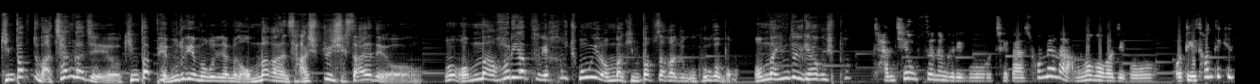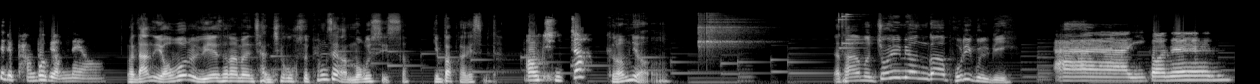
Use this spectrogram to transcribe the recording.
김밥도 마찬가지예요. 김밥 배부르게 먹으려면 엄마가 한 40줄씩 싸야 돼요. 어? 엄마 허리 아프게 하루 종일 엄마 김밥 싸가지고 그거 먹어. 엄마 힘들게 하고 싶어? 잔치국수는 그리고 제가 소면을 안 먹어가지고 어떻게 선택해드릴 방법이 없네요. 아, 나는 여보를 위해서라면 잔치국수 평생 안 먹을 수 있어. 김밥 가겠습니다. 아 진짜? 그럼요. 자, 다음은 쫄면과 보리굴비. 아 이거는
